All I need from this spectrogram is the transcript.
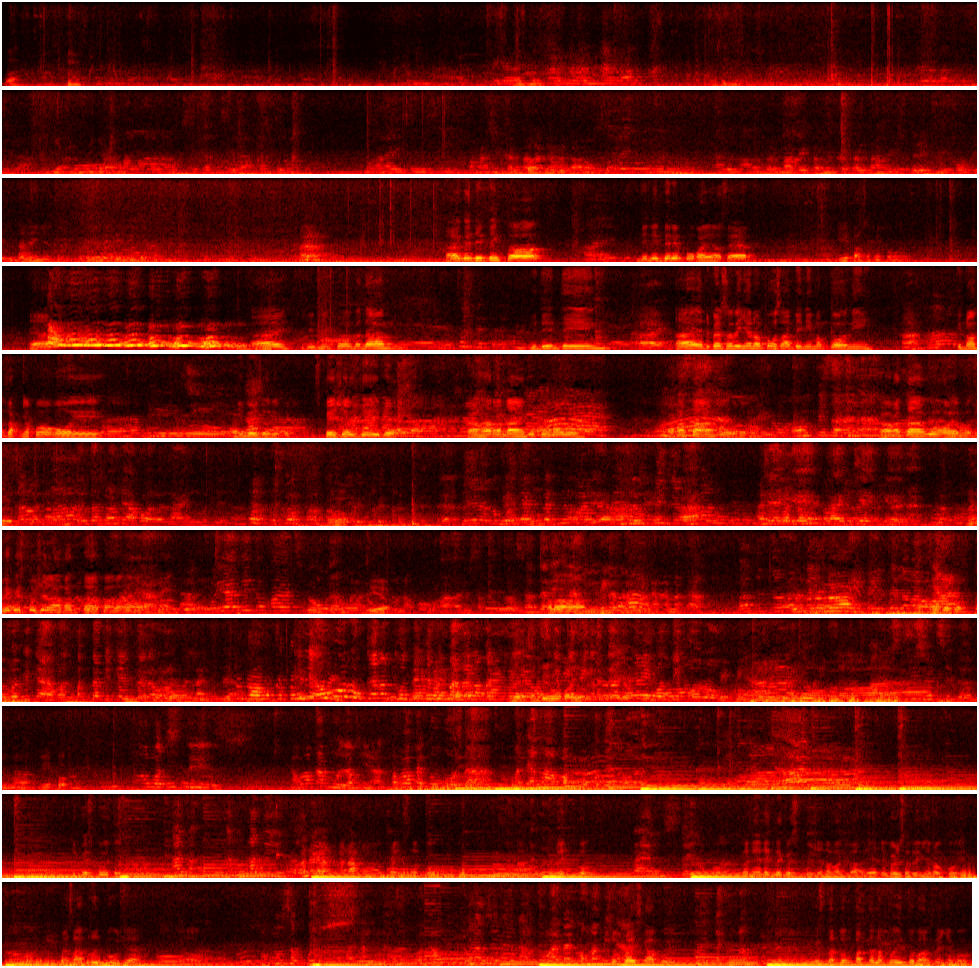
Ba? Husband. Kasi mo. Hindi niya alam, di niya alam. Paano yung gitara ko ba? Makita mo yung kasal namin, strictly 14 Dali niyo to. Dali may deliver. Ah, good evening po. Delivery po kayo, sir. Sige, pasok na po. Ayan. Hi, good evening po, madam. Good evening. Hi. Hi, anniversary niyo raw po, sabi ni Ma'am Connie. Ha? Kinontak niya po ako eh. Anniversary po. Special day po. Haharanahin ko po kayo. Kakataan ko kayo. Umpisa na na. Kakataan ko kayo, madam. Tapos mami ako, alalahin mo din ah. Oo. Check kahit check Nag-request po siya ng kanta para kakataan ko kayo. Kuya, dito ka. Doon ka. Sige. Doon ako aalis ako. Sandali lang yung dalawa. Ng anak ah. Bakit ka? Doon ka na lang. Yung dalawa Dito dyan. Tumabi ka. Mag magtabi kayong dalawa. Ito na, magkatabi Hindi, kami. umurong ka ng konti kasi naman Yeah, tabi ho kayo. Konting urong. Para t-shirt si Lolo. Sige po. Oh, what's this? Hawakan mo lang yan. Hawakan mo muna. Mali ang hawak mo pag. Bali nag-request po siya ng kanta. Eh, anniversary niya raw po eh. Oo. Nasa abroad po siya. Oo. Oo. Ako sa po lang sa. Wag ka wala siya. Buhanan mo kami Surprise nga po eh. Ay, text mo. Request tatlong kanta lang po ito para sa inyo po.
